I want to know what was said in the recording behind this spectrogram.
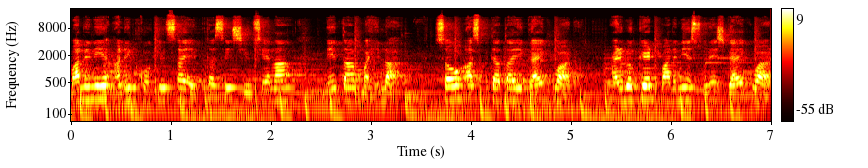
माननीय अनिल कोकिल साहेब तसेच शिवसेना नेता महिला सौ अस्मिताताई गायकवाड ॲडव्होकेट माननीय सुरेश गायकवाड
